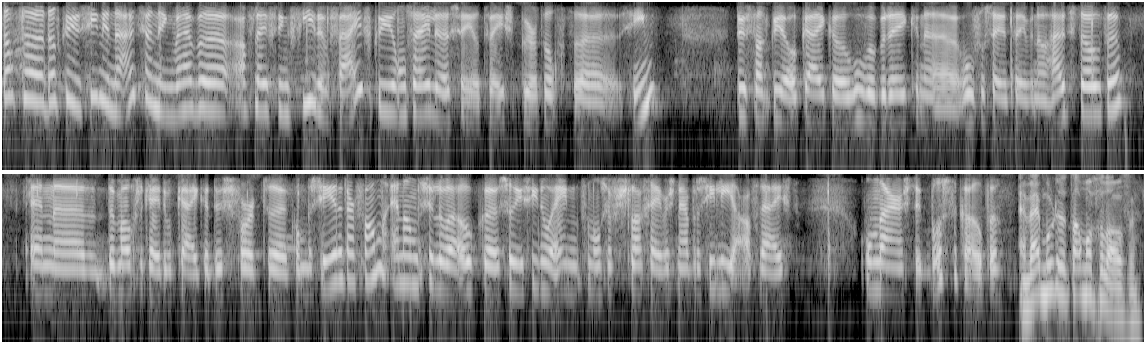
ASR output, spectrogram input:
dat, dat kun je zien in de uitzending. We hebben aflevering 4 en 5, kun je onze hele CO2-speurtocht eh, zien. Dus dan kun je ook kijken hoe we berekenen hoeveel CO2 we nou uitstoten. En eh, de mogelijkheden bekijken dus voor het eh, compenseren daarvan. En dan zullen we ook, eh, zul je zien hoe een van onze verslaggevers naar Brazilië afreist. Om daar een stuk bos te kopen. En wij moeten het allemaal geloven.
